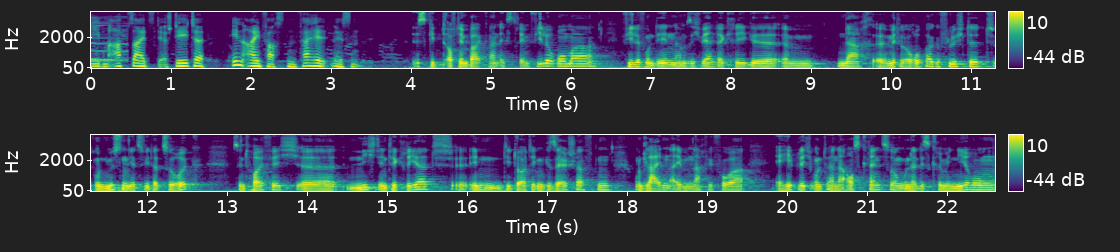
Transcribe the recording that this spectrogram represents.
leben abseits der Städte in einfachsten Verhältnissen. Es gibt auf dem Balkan extrem viele Roma. Viele von denen haben sich während der Kriege ähm, nach äh, Mitteleuropa geflüchtet und müssen jetzt wieder zurück, sind häufig äh, nicht integriert äh, in die dortigen Gesellschaften und leiden eben nach wie vor erheblich unter einer Ausgrenzung und einer Diskriminierung.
